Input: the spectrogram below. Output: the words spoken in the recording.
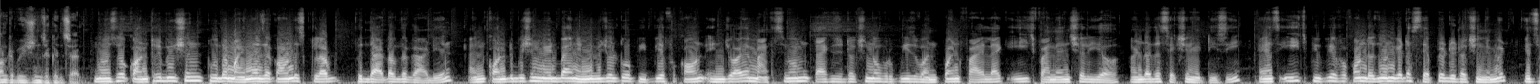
contributions are concerned? No, so contribution to the minor's account is clubbed with that of the guardian, and contribution made by an individual to a PPF account enjoy a maximum tax deduction of rupees 1.5 lakh each financial year under the section 80C. Hence, each PPF account does not get a separate deduction limit; it's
